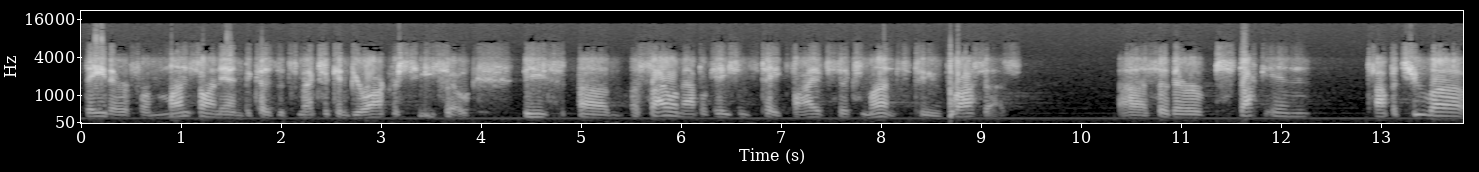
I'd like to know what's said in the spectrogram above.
stay there for months on end because it's Mexican bureaucracy. So these um, asylum applications take five, six months to process. Uh, so they're stuck in Tapachula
